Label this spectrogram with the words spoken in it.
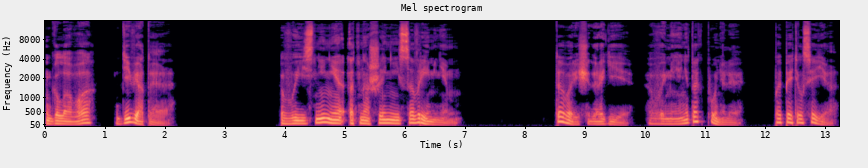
Глава девятая Выяснение отношений со временем «Товарищи дорогие, вы меня не так поняли», — попятился я.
